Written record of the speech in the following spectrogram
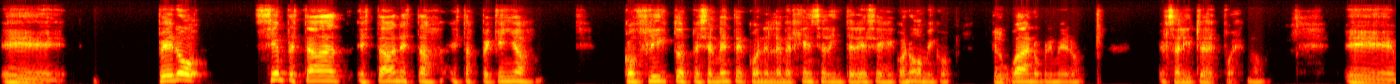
eh, pero siempre estaba, estaban estos, estos pequeños conflictos, especialmente con la emergencia de intereses económicos, el guano primero, el salitre después, ¿no? Eh,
